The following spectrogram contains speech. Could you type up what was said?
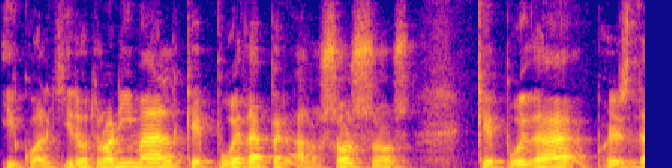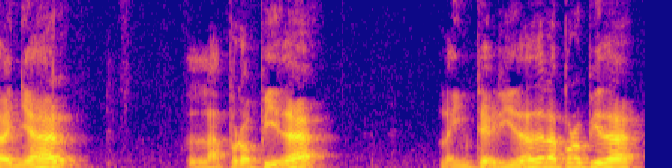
y cualquier otro animal que pueda, a los osos, que pueda pues, dañar la propiedad, la integridad de la propiedad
